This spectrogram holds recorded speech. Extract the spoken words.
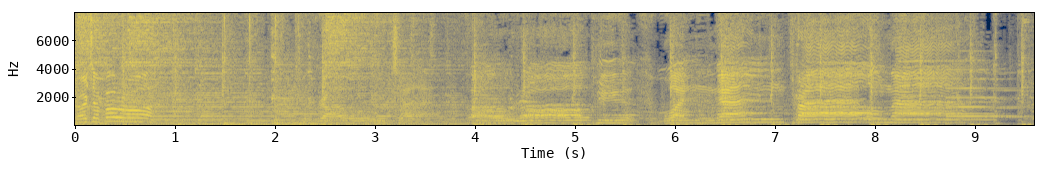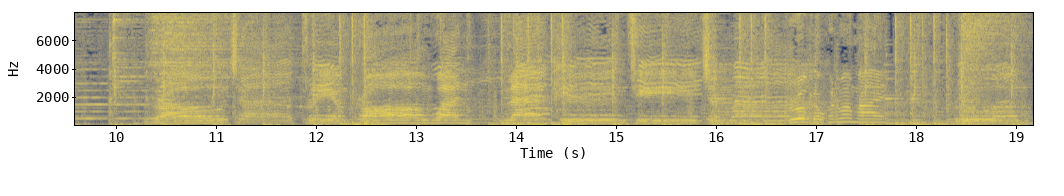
เราจะเฝ้ารอ เตรียมพร้อมวันและคืนที่จะมา รวมกับคนมากมายรวม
